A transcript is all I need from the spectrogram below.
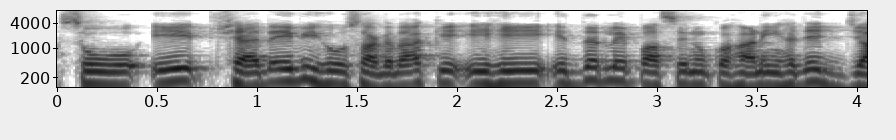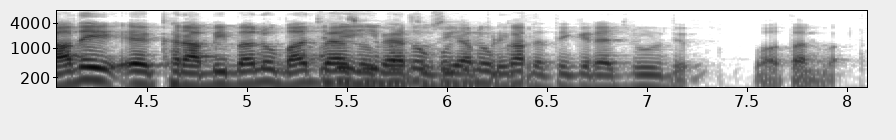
ਸੋ ਇਹ ਸ਼ਾਇਦ ਇਹ ਵੀ ਹੋ ਸਕਦਾ ਕਿ ਇਹ ਇਧਰਲੇ ਪਾਸੇ ਨੂੰ ਕਹਾਣੀ ਹਜੇ ਜ਼ਿਆਦਾ ਖਰਾਬੀ ਵੱਲੋਂ ਵੱਧ ਜਾਏ ਸੋ ਤੁਸੀਂ ਆਪਣੀ ਪ੍ਰਤੀਕਿਰਿਆ ਜ਼ਰੂਰ ਦਿਓ। ਬਹੁਤ ਧੰਨਵਾਦ।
